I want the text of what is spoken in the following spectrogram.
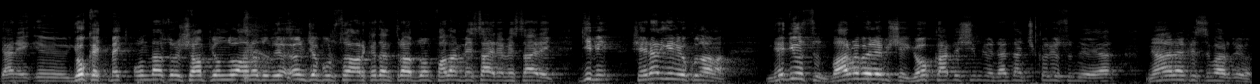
yani e, yok etmek, ondan sonra şampiyonluğu Anadolu'ya, önce Bursa, arkadan Trabzon falan vesaire vesaire gibi şeyler geliyor kulağıma. Ne diyorsun? Var mı böyle bir şey? Yok kardeşim diyor. Nereden çıkarıyorsun diyor ya. Ne alakası var diyor.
